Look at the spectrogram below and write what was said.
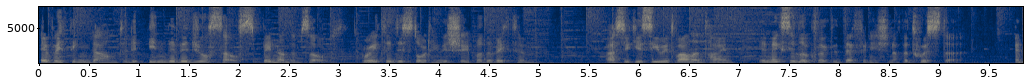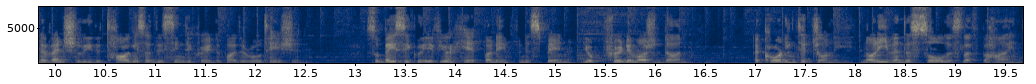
everything down to the individual cells spin on themselves, greatly distorting the shape of the victim. As you can see with Valentine, it makes it look like the definition of a twister, and eventually the targets are disintegrated by the rotation. So basically if you're hit by the infinite spin, you're pretty much done. According to Johnny, not even the soul is left behind,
